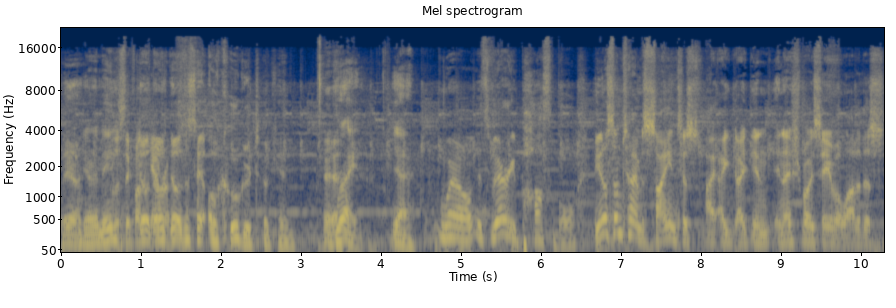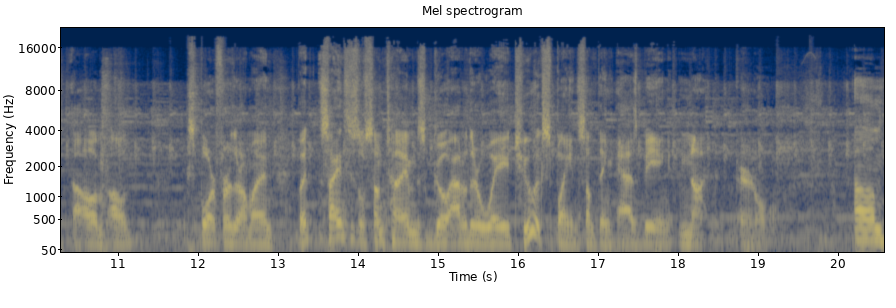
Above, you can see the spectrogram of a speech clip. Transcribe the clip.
Yeah. You know what I mean? Unless they find They'll, the they'll, camera. they'll just say, "Oh, Cougar took him." right. Yeah. Well, it's very possible. You know, sometimes scientists, I, I, I and, and I should probably save a lot of this. Uh, I'll, I'll explore further on mine. But scientists will sometimes go out of their way to explain something as being not paranormal. Um,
